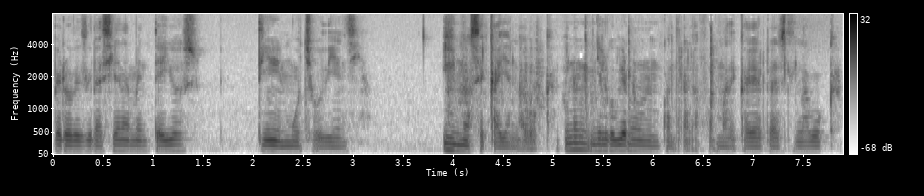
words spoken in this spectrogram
pero desgraciadamente ellos tienen mucha audiencia y no se callan la boca. Y, el gobierno no encuentra la forma de callarles la boca.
